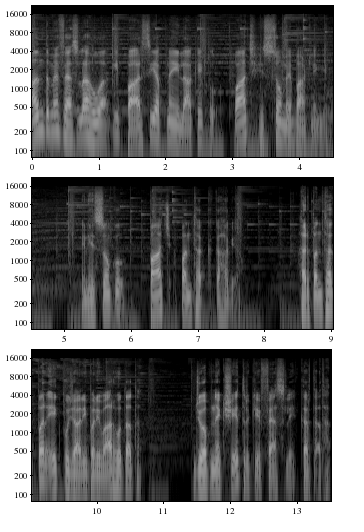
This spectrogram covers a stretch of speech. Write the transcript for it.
अंत में फैसला हुआ कि पारसी अपने इलाके को पाँच हिस्सों में बांट लेंगे। इन हिस्सों को पाँच पंथक कहा गया। हर पंथक पर एक पुजारी परिवार होता था, जो अपने क्षेत्र के फैसले करता था,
